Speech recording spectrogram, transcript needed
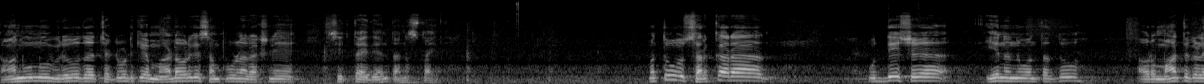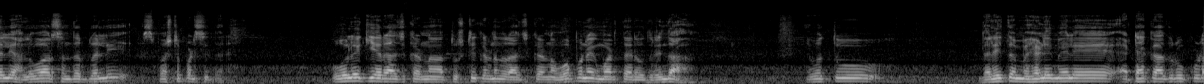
ಕಾನೂನು ವಿರೋಧ ಚಟುವಟಿಕೆ ಮಾಡೋರಿಗೆ ಸಂಪೂರ್ಣ ರಕ್ಷಣೆ ಸಿಗ್ತಾ ಇದೆ ಅಂತ ಅನ್ನಿಸ್ತಾ ಇದೆ. ಮತ್ತು ಸರ್ಕಾರ ಉದ್ದೇಶ ಏನನ್ನುವಂಥದ್ದು? ಅವರ ಮಾತುಗಳಲ್ಲಿ ಹಲವಾರು ಸಂದರ್ಭದಲ್ಲಿ ಸ್ಪಷ್ಟಪಡಿಸಿದ್ದಾರೆ. ಓಲೈಕೆಯ ರಾಜಕಾರಣ, ತುಷ್ಟೀಕರಣದ ರಾಜಕಾರಣ ಓಪನಾಗಿ ಮಾಡ್ತಾ ಇರೋದ್ರಿಂದ ಇವತ್ತು ದಲಿತ ಮಹಿಳೆ ಮೇಲೆ ಅಟ್ಯಾಕ್ ಆದರೂ ಕೂಡ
